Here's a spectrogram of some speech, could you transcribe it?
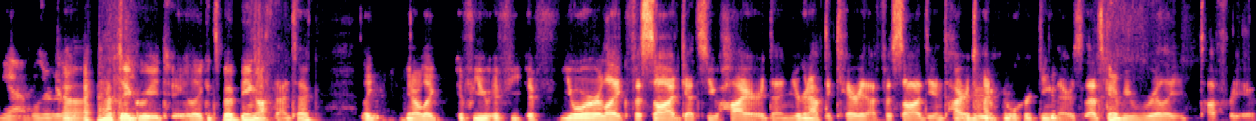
yeah, those are really. Yeah, I have to agree too. Like it's about being authentic. Like you know, like if you if if your like facade gets you hired, then you're gonna have to carry that facade the entire Mhm. time you're working there. So that's gonna be really tough for you.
